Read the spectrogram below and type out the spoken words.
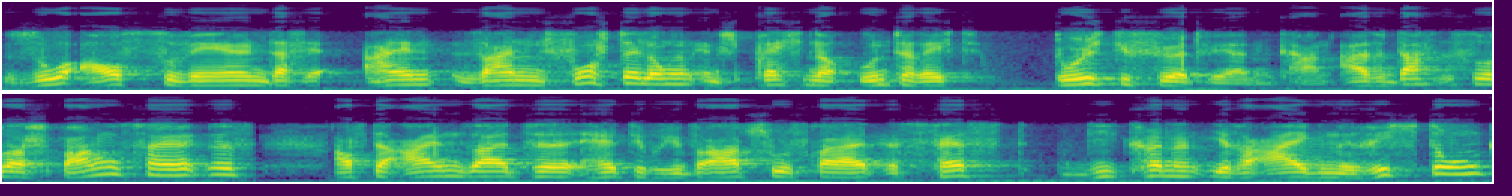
so auszuwählen, dass er ein, seinen Vorstellungen entsprechender Unterricht durchgeführt werden kann. Also das ist so das Spannungsverhältnis. Auf der einen Seite hält die Privatschulfreiheit es fest, die können ihre eigene Richtung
